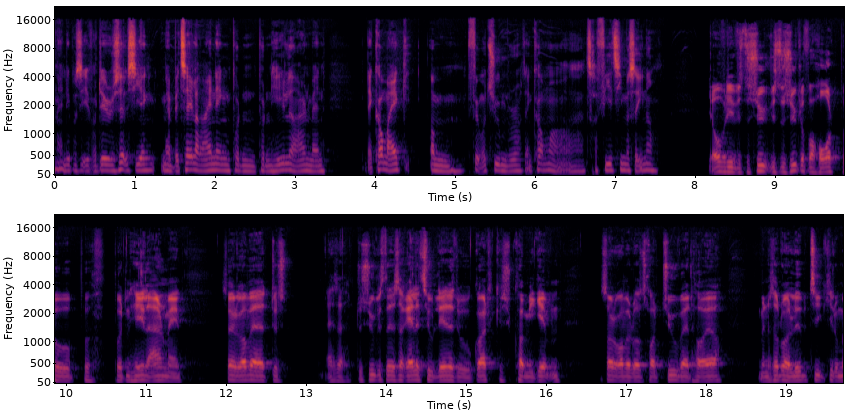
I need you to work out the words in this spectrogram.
Ja, lige præcis. Og det er du selv siger, man betaler regningen på den, på den hele Ironman. Den kommer ikke om 25 minutter, den kommer 3-4 timer senere. Jo, fordi hvis du, cyk, hvis du cykler for hårdt på, på, på den hele Ironman, så kan det godt være, at du, altså, du cykler stadig så relativt let, at du godt kan komme igennem. Så kan det godt være, at du har trådt 20 watt højere, men når så du har løbet 10 km,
